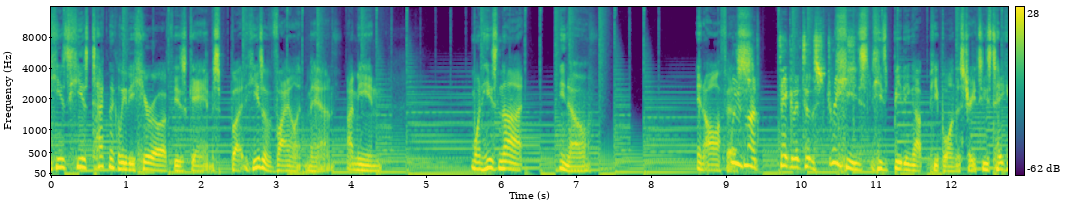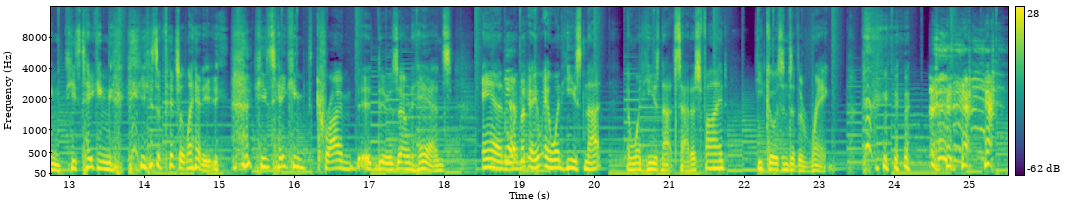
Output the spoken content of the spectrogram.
he's he's technically the hero of these games, but he's a violent man. I mean, when he's not, you know, in office, He's not taking it to the streets. he's he's beating up people on the streets. He's taking he's taking he's a vigilante. He's taking crime into his own hands. And Yeah, when, but- and, and when he's not and when he's not satisfied, he goes into the ring.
